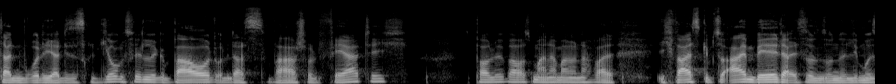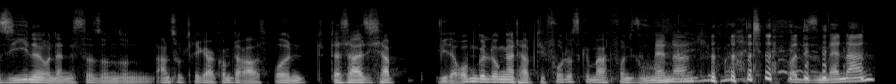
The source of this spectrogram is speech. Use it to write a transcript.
Dann wurde ja dieses Regierungsviertel gebaut und das war schon fertig. Das Paul-Löbe-Haus meiner Meinung nach, weil ich weiß, es gibt so ein Bild, da ist so, so eine Limousine und dann ist so, ein, so ein Anzugträger kommt da raus. Und das heißt, ich habe wieder rumgelungert, habe die Fotos gemacht von diesen Männern, von diesen Männern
